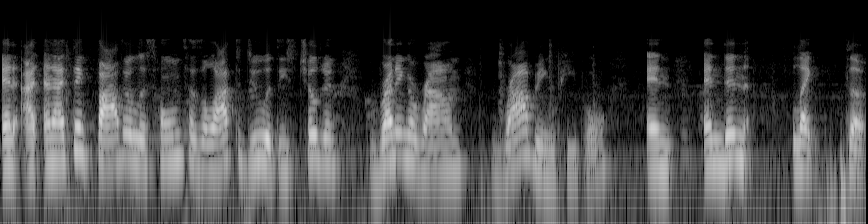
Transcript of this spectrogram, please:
And I, and I think fatherless homes has a lot to do with these children running around robbing people and and then like the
